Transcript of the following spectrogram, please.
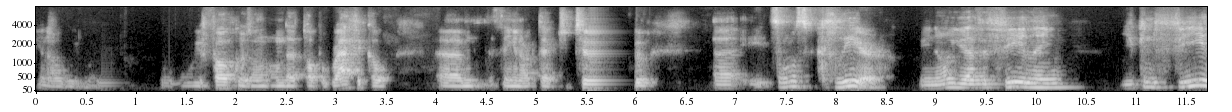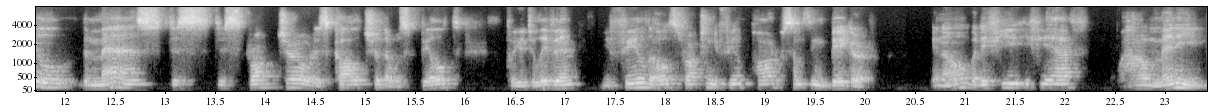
you know we, we focus on, on that topographical um, thing in architecture too. Uh, it's almost clear, you know, you have a feeling, you can feel the mass, this this structure or this culture that was built for you to live in. You feel the whole structure, and you feel part of something bigger you know but if you if you have how many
